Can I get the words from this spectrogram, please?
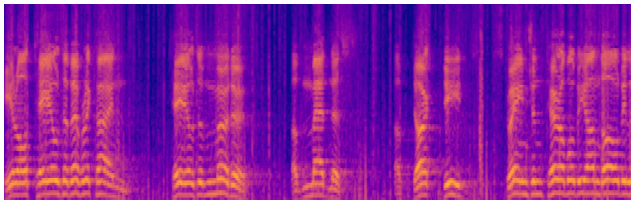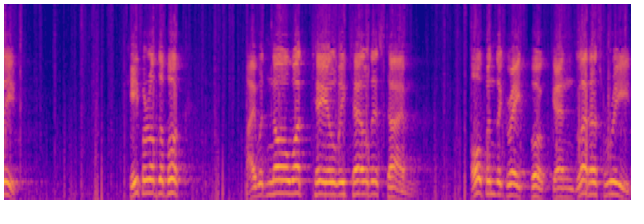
Here are tales of every kind, tales of murder, of madness, of dark deeds, strange and terrible beyond all belief. Keeper of the book, I would know what tale we tell this time. Open the great book and let us read.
